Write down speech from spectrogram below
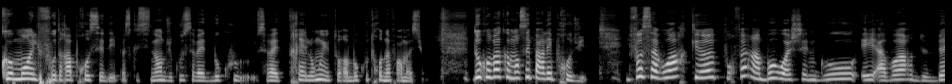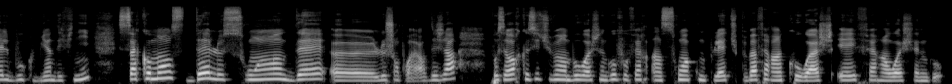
comment il faudra procéder parce que sinon du coup ça va être beaucoup ça va être très long et tu auras beaucoup trop d'informations. Donc on va commencer par les produits. Il faut savoir que pour faire un beau wash and go et avoir de belles boucles bien définies, ça commence dès le soin, dès le shampoing. Alors déjà, faut savoir que si tu veux un beau wash and go, faut faire un soin complet. Tu peux pas faire un co-wash et faire un wash and go.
